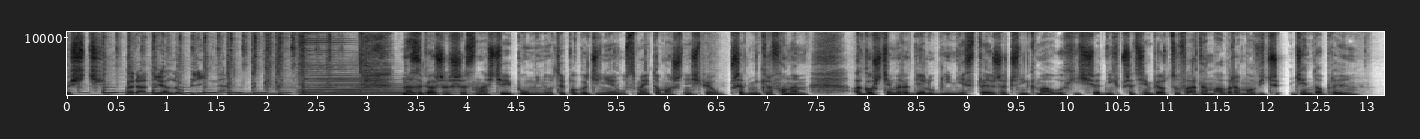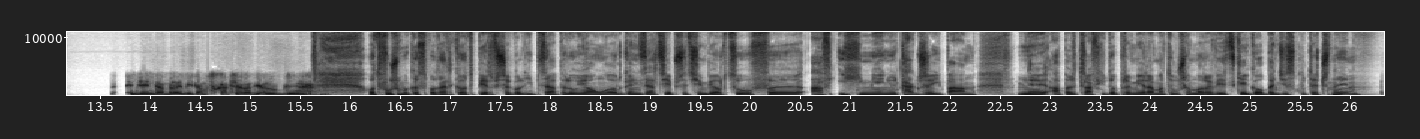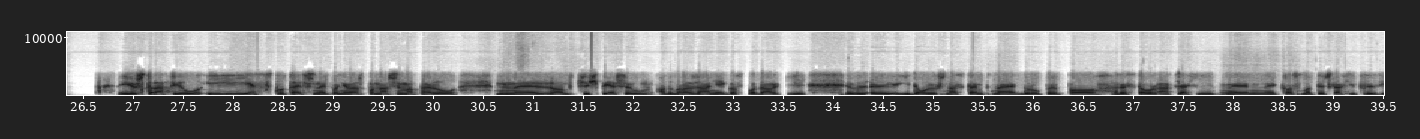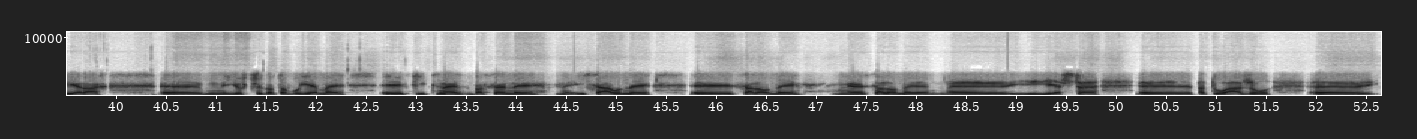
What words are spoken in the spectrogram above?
Gość Radia Lublin. Na zegarze 16,5 minuty po godzinie 8 Tomasz nie śpiał przed mikrofonem, a gościem Radia Lublin jest rzecznik małych i średnich przedsiębiorców Adam Abramowicz. Dzień dobry. Dzień dobry, witam słuchaczy Radia Lublin. Otwórzmy gospodarkę od 1 lipca, apelują organizacje przedsiębiorców, a w ich imieniu także i pan. Apel trafił do premiera Mateusza Morawieckiego. Będzie skuteczny? Już trafił i jest skuteczny, ponieważ po naszym apelu mm, rząd przyspieszył odmrażanie gospodarki. Y, idą już następne grupy po restauracjach i kosmetyczkach i fryzjerach. Już przygotowujemy y, fitness, baseny i sauny, y, salony salony e, jeszcze e, tatuażu,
